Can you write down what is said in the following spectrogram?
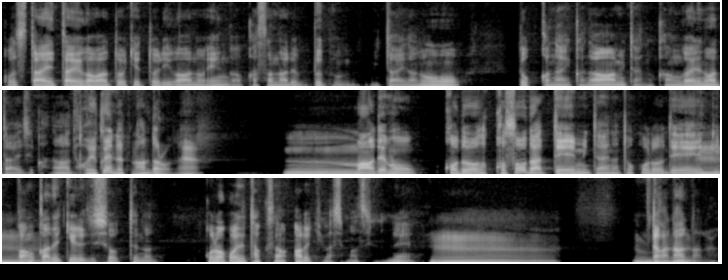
こう伝えたい側と受け取り側の縁が重なる部分みたいなのを、どっかないかな、みたいなのを考えるのは大事かなと。保育園だとなんだろうね。うーん、まあでも、子ど子育てみたいなところで一うん般化できる事象っていうのは、これはこれでたくさんある気がしますよね。うーん。だから何なの？よ。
